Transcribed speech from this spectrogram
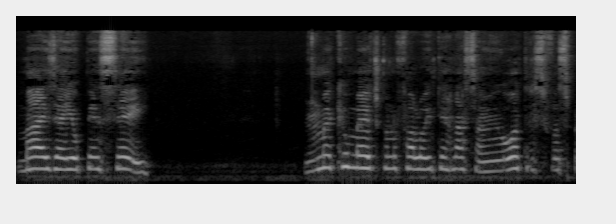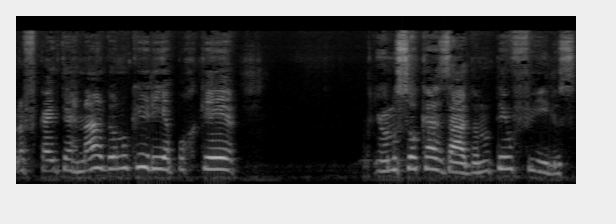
mas aí eu pensei, uma que o médico não falou internação, e outra, se fosse para ficar internado, eu não queria, porque eu não sou casada, não tenho filhos.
